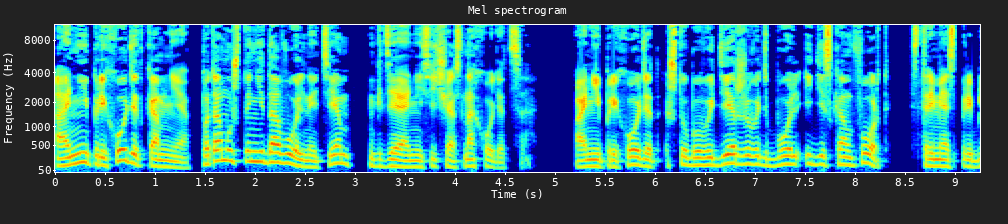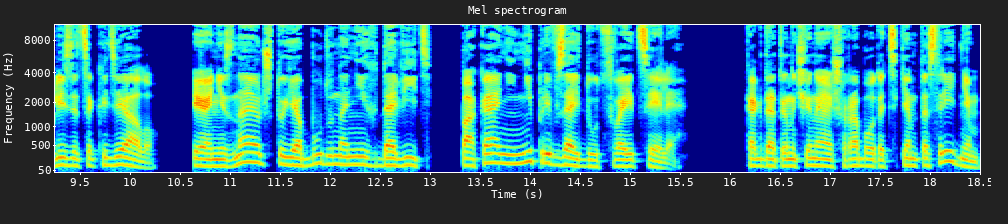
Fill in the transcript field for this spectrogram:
Они приходят ко мне, потому что недовольны тем, где они сейчас находятся. Они приходят, чтобы выдерживать боль и дискомфорт, стремясь приблизиться к идеалу. И они знают, что я буду на них давить, пока они не превзойдут свои цели. Когда ты начинаешь работать с кем-то средним,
